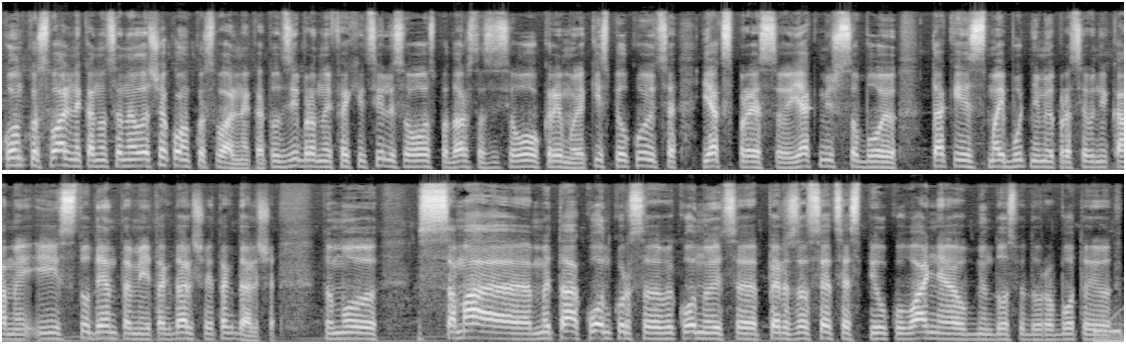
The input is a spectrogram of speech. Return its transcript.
Конкурс вальника ну це не лише конкурс вальника. Тут зібрані фахівці лісового господарства з усього Криму, які спілкуються як з пресою, як між собою, так і з майбутніми працівниками, і студентами, і так далі. І так далі. Тому сама мета конкурсу виконується перш за все це спілкування, обмін досвіду роботою.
